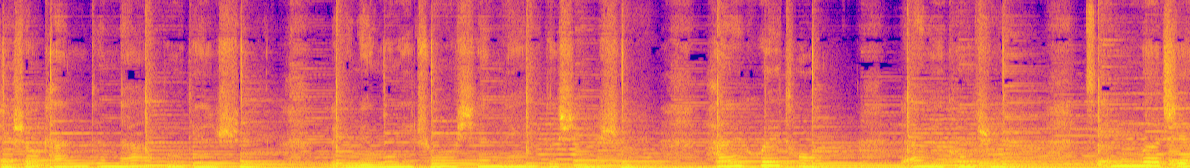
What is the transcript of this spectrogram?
接收看的那部电视里面无意出现你的心事还会痛难以控制怎么坚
